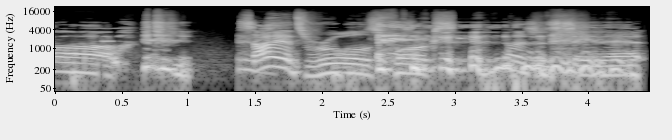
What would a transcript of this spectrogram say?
Oh, science rules, folks. Let's just say that.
